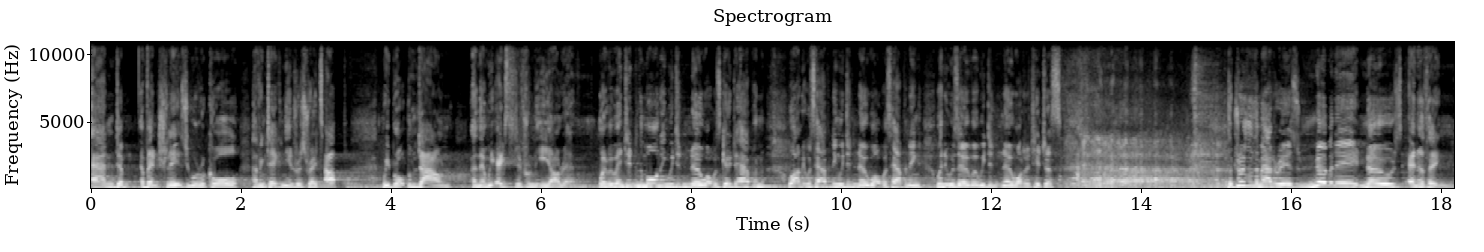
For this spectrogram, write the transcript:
And um, eventually, as you will recall, having taken the interest rates up, we brought them down, and then we exited from the ERM. When we went in in the morning, we didn't know what was going to happen. While it was happening, we didn't know what was happening. When it was over, we didn't know what had hit us. the truth of the matter is, nobody knows anything.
